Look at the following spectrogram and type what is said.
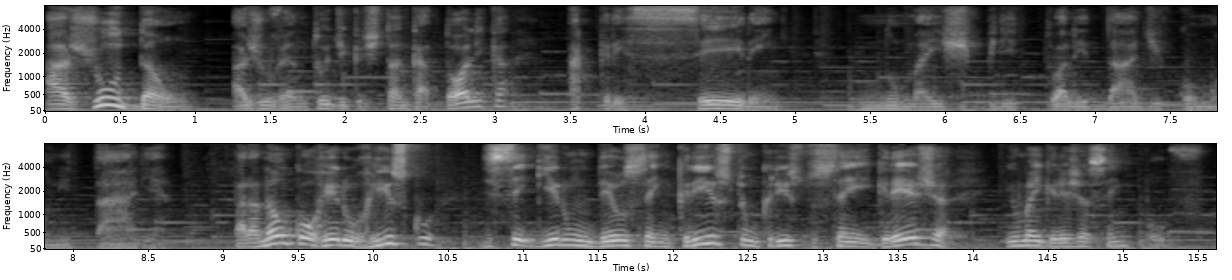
ajudam a juventude cristã católica a crescerem numa espiritualidade comunitária para não correr o risco de seguir um Deus sem Cristo, um Cristo sem igreja e uma igreja sem povo.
